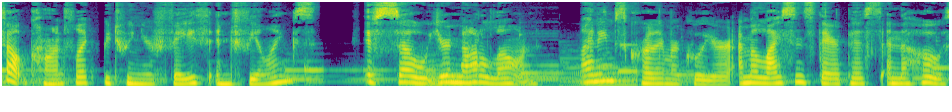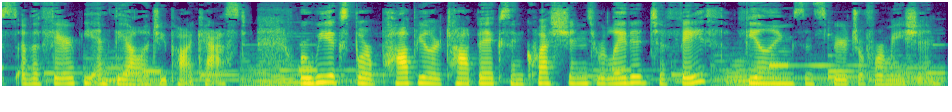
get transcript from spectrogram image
felt conflict between your faith and feelings? If so, you're not alone. My name's Carly Mercoulier. I'm a licensed therapist and the host of the Therapy and Theology podcast, where we explore popular topics and questions related to faith, feelings, and spiritual formation.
